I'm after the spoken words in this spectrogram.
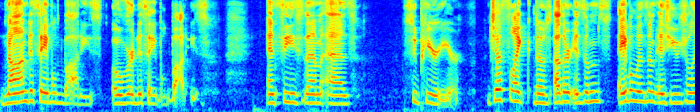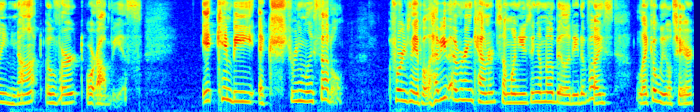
non disabled bodies over disabled bodies and sees them as superior. Just like those other isms, ableism is usually not overt or obvious. It can be extremely subtle. For example, have you ever encountered someone using a mobility device like a wheelchair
